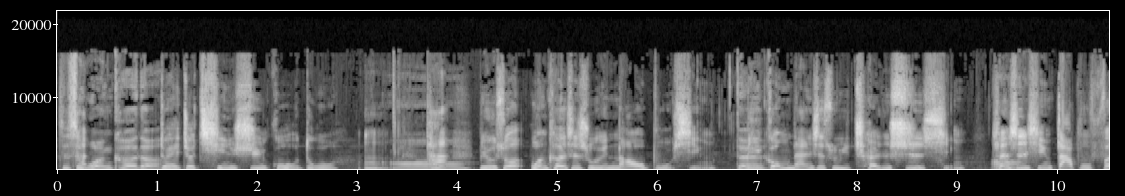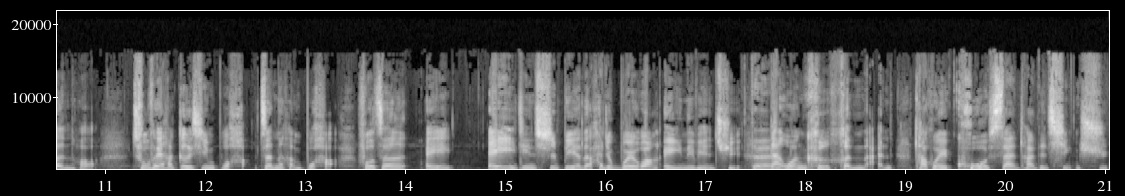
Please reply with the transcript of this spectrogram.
这是文科的。对，就情绪过多。嗯，哦。他比如说文科是属于脑补型，理工男是属于城市型。程式型大部分哈，除非他个性不好，真的很不好，否则哎，A 已经吃瘪了，他就不会往 A 那边去。对，但文科很难，他会扩散他的情绪，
